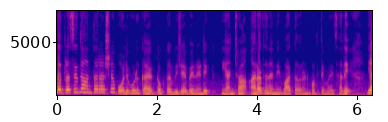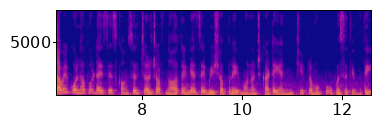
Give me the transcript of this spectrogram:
तर प्रसिद्ध आंतरराष्ट्रीय बॉलिवूड गायक डॉक्टर विजय बेनेडिक्ट यांच्या आराधनेने वातावरण भक्तिमय झाले. यावेळी Kolhapur diocese council church of north इंडियाचे बिशप रे मनोज काटे यांची प्रमुख उपस्थिती होती.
